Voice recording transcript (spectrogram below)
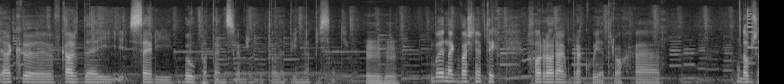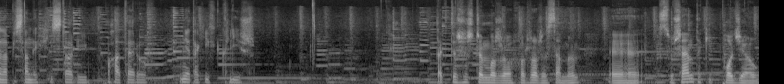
jak y, w każdej serii był potencjał, żeby to lepiej napisać. mhm. Bo jednak właśnie w tych horrorach brakuje trochę dobrze napisanych historii bohaterów, nie takich klisz. tak też jeszcze może o horrorze samym. E, słyszałem taki podział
